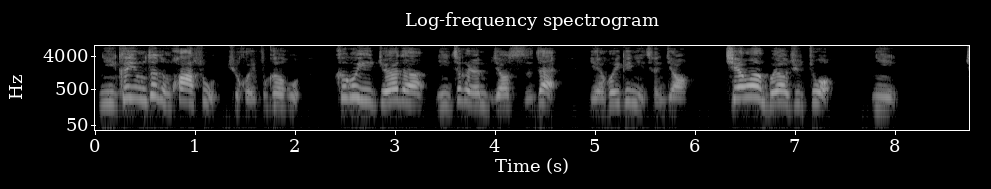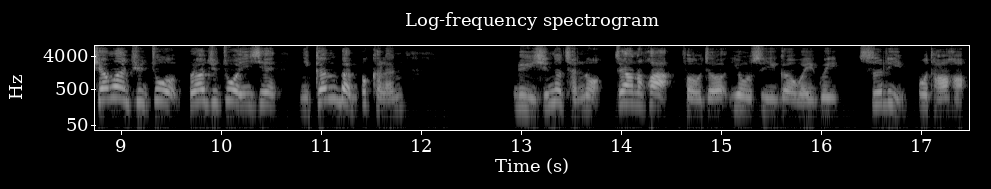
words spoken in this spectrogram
你可以用这种话术去回复客户，客户也觉得你这个人比较实在。也会跟你成交，千万不要去做，你千万去做，不要去做一些你根本不可能履行的承诺，这样的话，否则又是一个违规，吃力不讨好。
